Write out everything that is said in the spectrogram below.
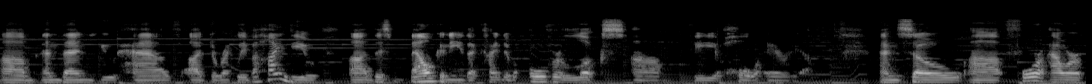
Um, and then you have uh, directly behind you uh, this balcony that kind of overlooks um, the whole area. And so, uh, for our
